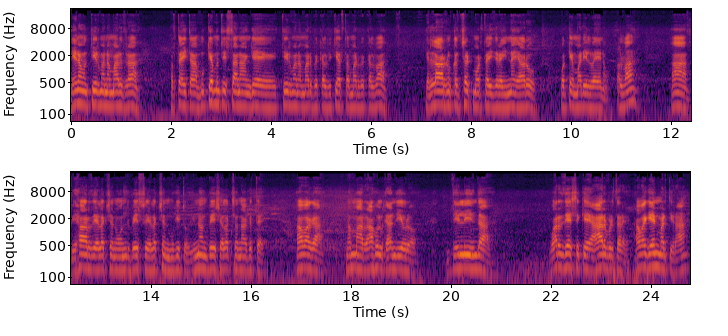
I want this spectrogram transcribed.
ಏನೋ ಒಂದು ತೀರ್ಮಾನ ಮಾಡಿದ್ರಾ? ಅರ್ಥ ಆಯ್ತಾ? ಮುಖ್ಯಮಂತ್ರಿ ಸ್ಥಾನ ಹಂಗೆ ತೀರ್ಮಾನ ಮಾಡಬೇಕಲ್ವ ವಿಚಾರ್ಥ ಮಾಡಬೇಕಲ್ವಾ? ಎಲ್ಲರನ್ನೂ ಕನ್ಸಲ್ಟ್ ಮಾಡ್ತಾ ಇದ್ದೀರಾ ಇನ್ನೂ ಯಾರೂ? ಓಕೆ ಮಾಡಿಲ್ವ ಏನೋ? ಅಲ್ವಾ? ಹಾಂ, ಬಿಹಾರದ ಎಲೆಕ್ಷನ್ ಒಂದು ಬೇಸ್ ಎಲೆಕ್ಷನ್ ಮುಗೀತು, ಇನ್ನೊಂದು ಬೇಸ್ ಎಲೆಕ್ಷನ್ ಆಗುತ್ತೆ. ಆವಾಗ ನಮ್ಮ ರಾಹುಲ್ ಗಾಂಧಿಯವರು ದಿಲ್ಲಿಯಿಂದ ಹೊರ ದೇಶಕ್ಕೆ ಹಾರಿಬಿಡ್ತಾರೆ ಆವಾಗ ಏನು ಮಾಡ್ತೀರಾ?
